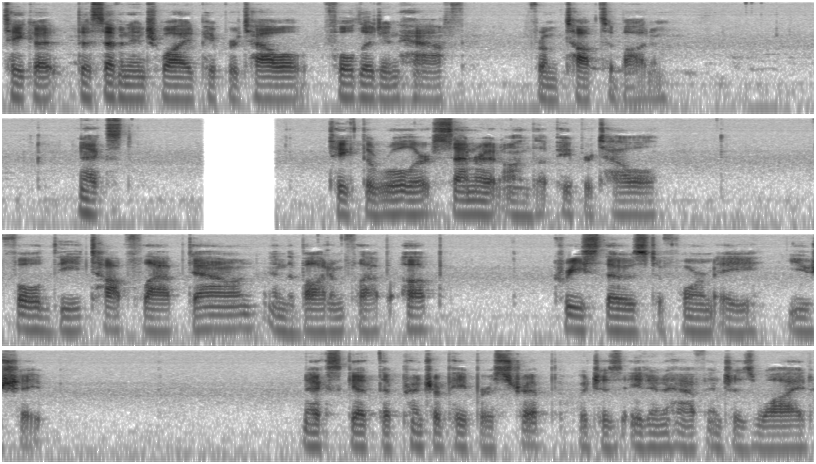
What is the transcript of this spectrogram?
take a, the 7 inch wide paper towel, fold it in half from top to bottom. Next, take the ruler, center it on the paper towel, fold the top flap down and the bottom flap up, crease those to form a U shape. Next, get the printer paper strip, which is eight and a half inches wide,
